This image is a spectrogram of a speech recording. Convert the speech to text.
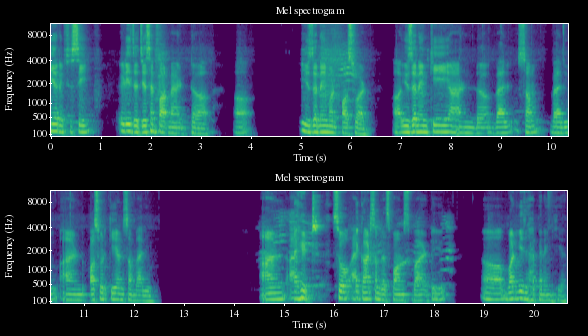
Here if you see it is a json format uh, uh, username and password. Uh, username key and uh, value some value and password key and some value. And i hit. So i got some response but uh, what is happening here?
